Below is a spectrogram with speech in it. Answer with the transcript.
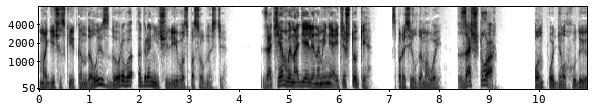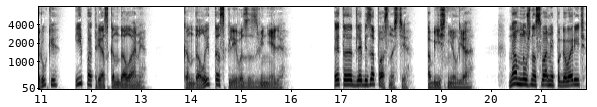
Магические кандалы здорово ограничили его способности. «Зачем вы надели на меня эти штуки?» — спросил домовой. «За что?» Он поднял худые руки и потряс кандалами. Кандалы тоскливо зазвенели. «Это для безопасности», — объяснил я. Нам нужно с вами поговорить,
